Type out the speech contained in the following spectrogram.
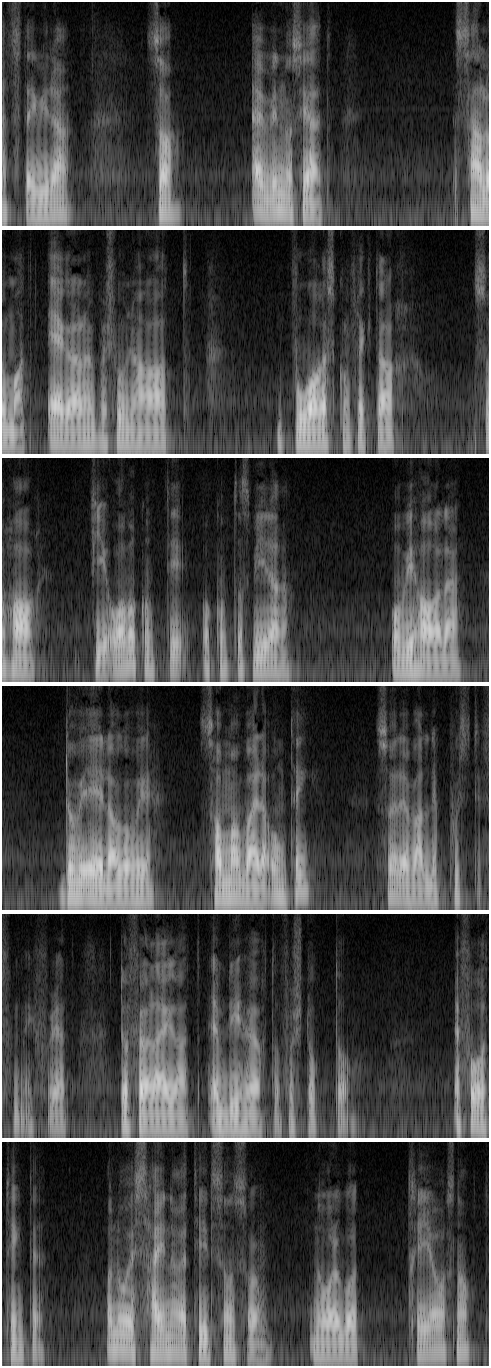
et steg videre. Så jeg vil nå si at selv om at jeg og denne personen har hatt våre konflikter, så har vi overkommet de og kommet oss videre. Og vi har det da vi er i lag og vi samarbeider om ting, så er det veldig positivt for meg. For da føler jeg at jeg blir hørt og forstått, og jeg får ting til. Og nå i seinere tid, sånn som nå har det gått tre år snart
